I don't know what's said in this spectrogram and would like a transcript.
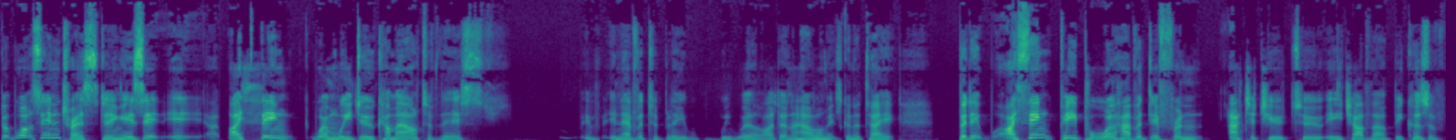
But what's interesting is it, it I think when we do come out of this, inevitably we will. I don't know how long it's going to take, but it. I think people will have a different attitude to each other because of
